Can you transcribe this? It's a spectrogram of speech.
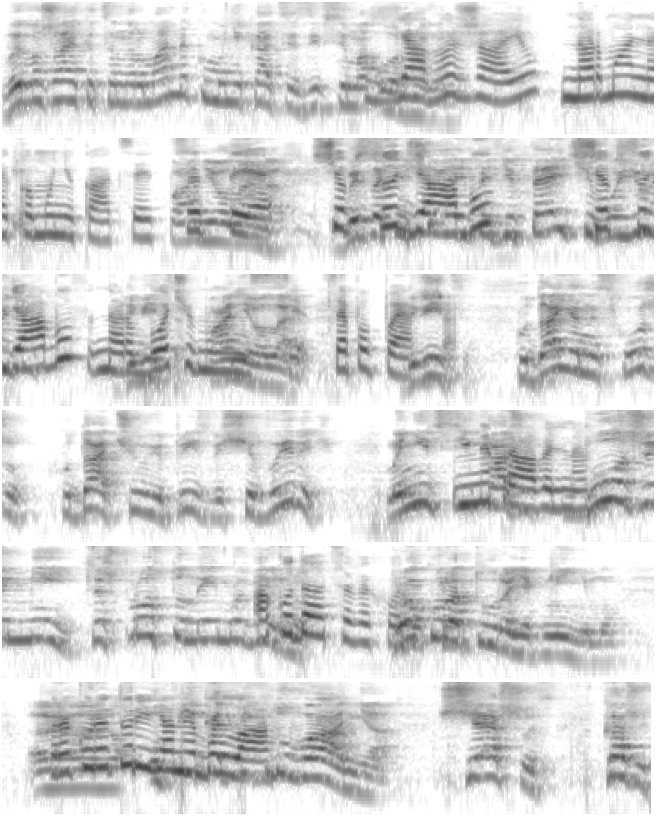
Ви вважаєте, це нормальна комунікація зі всіма органами? Я вважаю, нормальна комунікація це Пані те, Олена, щоб ви суддя був, дітей чи щоб воюєте? суддя був на Дивіться, робочому пані місці. Олена, Це по-перше. Дивіться, куди я не схожу, куди чую прізвище Вирич, мені всі Неправильно. кажуть, Боже мій, це ж просто неймовірно. А куди це виходить? Прокуратура, як мінімум. Е, Прокуратурі я не була. піклування, ще щось. Кажуть,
